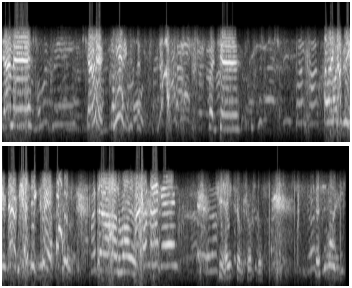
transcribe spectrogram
Jamie! Jamie, come here! What's your... Oh, Cassie! No, Cassie, quick! Well done! Come Megan! She hates him, trust us. So she's.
